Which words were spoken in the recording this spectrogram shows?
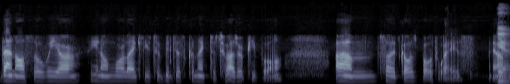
then also we are, you know, more likely to be disconnected to other people. Um, so it goes both ways. Yeah.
